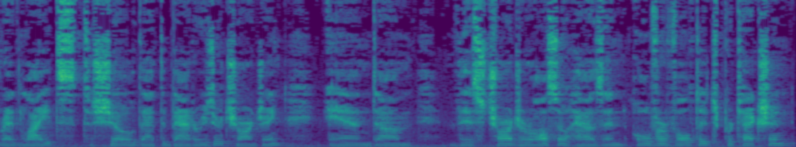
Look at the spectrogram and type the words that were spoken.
red lights to show that the batteries are charging and um, this charger also has an over voltage protection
